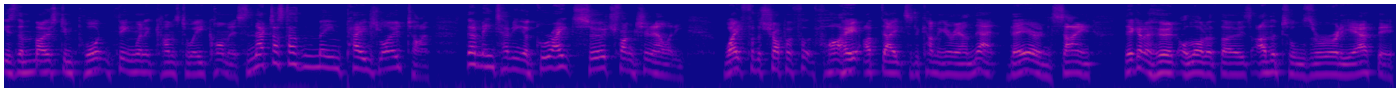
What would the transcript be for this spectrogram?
is the most important thing when it comes to e-commerce. And that just doesn't mean page load time. That means having a great search functionality. Wait for the Shopify updates that are coming around that. They're insane. They're going to hurt a lot of those other tools that are already out there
